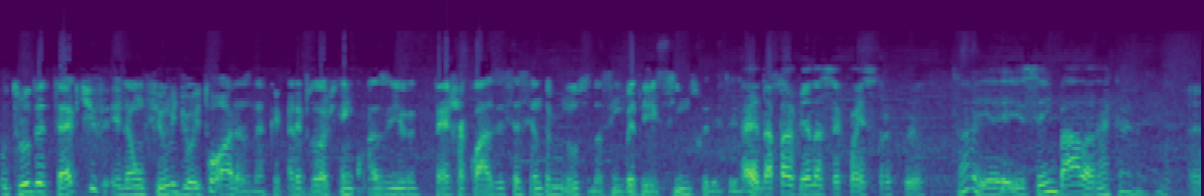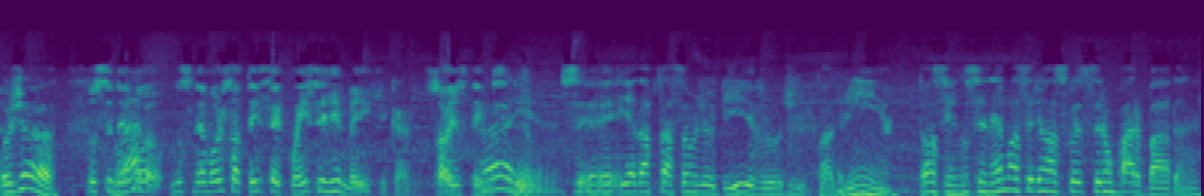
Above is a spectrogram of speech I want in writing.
O True Detective, ele é um filme de 8 horas, né? Porque cada episódio tem quase, fecha quase 60 minutos, dá 55, 56 É, dá pra ver na sequência tranquilo. Ah, e, e você embala, né, cara? É. Hoje a. No cinema, no cinema hoje só tem sequência e remake, cara. Só isso tem no É, cinema. e, e adaptação de livro, de quadrinho. Então, assim, no cinema seriam as coisas seriam barbadas, né?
